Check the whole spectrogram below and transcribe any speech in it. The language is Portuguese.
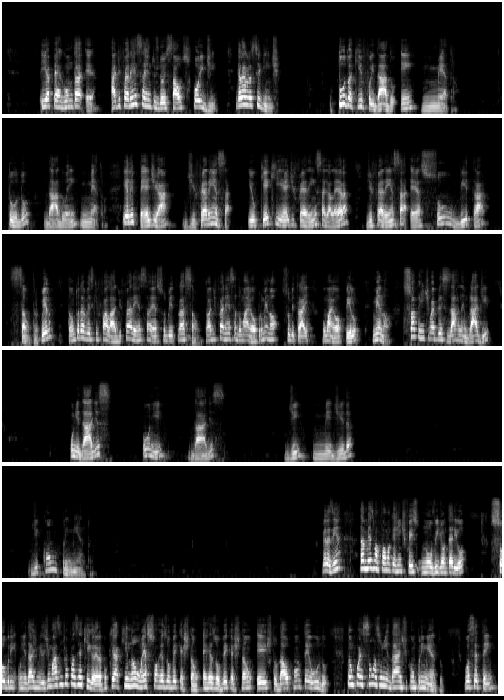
E a pergunta é: a diferença entre os dois saltos foi de. Galera, é o seguinte: tudo aqui foi dado em metro. Tudo dado em metro. E ele pede a diferença. E o que, que é diferença, galera? Diferença é subtração, tranquilo? Então, toda vez que falar diferença é subtração. Então, a diferença do maior para o menor subtrai o maior pelo menor. Só que a gente vai precisar lembrar de unidades, unidades de medida de comprimento. Belezinha? Da mesma forma que a gente fez no vídeo anterior, sobre unidade de medida de massa, a gente vai fazer aqui, galera, porque aqui não é só resolver questão, é resolver questão e estudar o conteúdo. Então, quais são as unidades de comprimento? Você tem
